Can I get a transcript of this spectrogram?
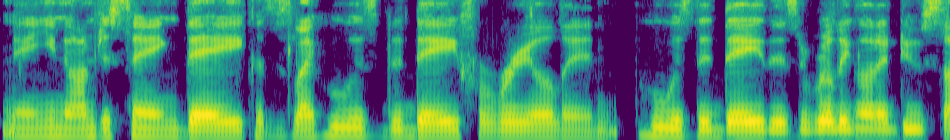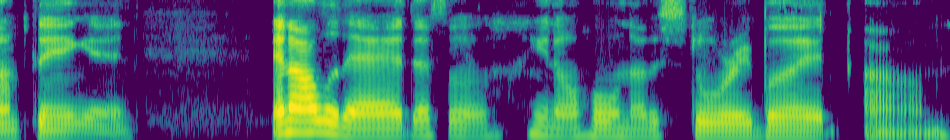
and you know i'm just saying they because it's like who is the day for real and who is the day that's really going to do something and and all of that that's a you know whole nother story but um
